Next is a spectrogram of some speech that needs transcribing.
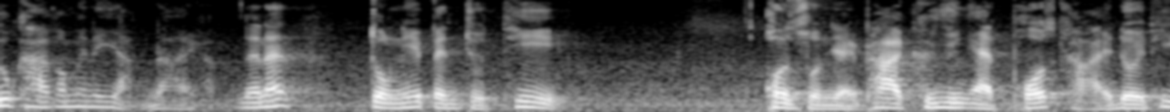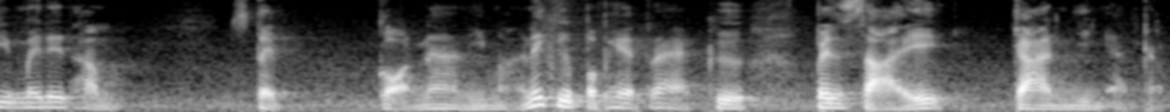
ลูกค้าก็ไม่ได้อยากได้ครับดังนั้นตรงนี้เป็นจุดที่คนส่วนใหญ่พลาดคือยิงแอดโพสต์ขายโดยที่ไม่ได้ทำสเต็ปก่อนหน้านี้มา นี่คือประเภทแรกคือเป็นสายการยิงแอดครับ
